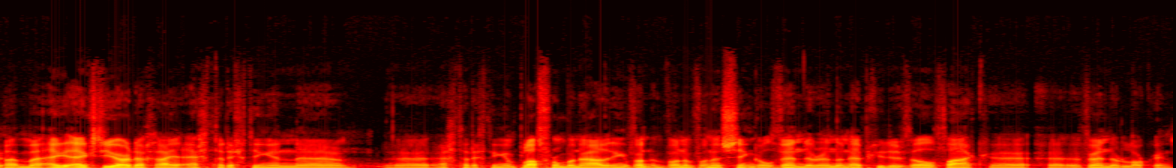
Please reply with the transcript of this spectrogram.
Maar, maar XDR, daar ga je echt richting een, eh, echt richting een platformbenadering van, van, een- van een single vendor. En dan heb je dus wel vaak vendor lock-in.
